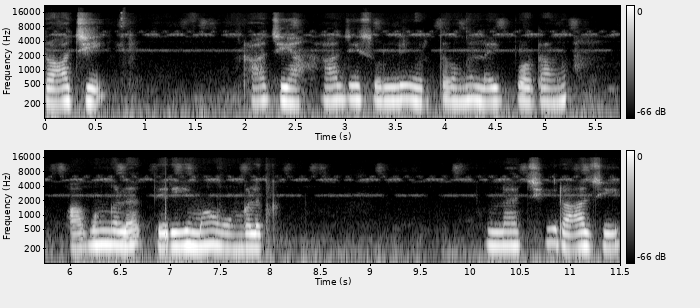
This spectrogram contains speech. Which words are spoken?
ராஜி. ராஜியா? ராஜி சொல்லி ஒருத்தவங்க லைக் போடுறாங்க. அவங்கள தெரியுமா உங்களுக்கு? பொள்ளாச்சி ராஜி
